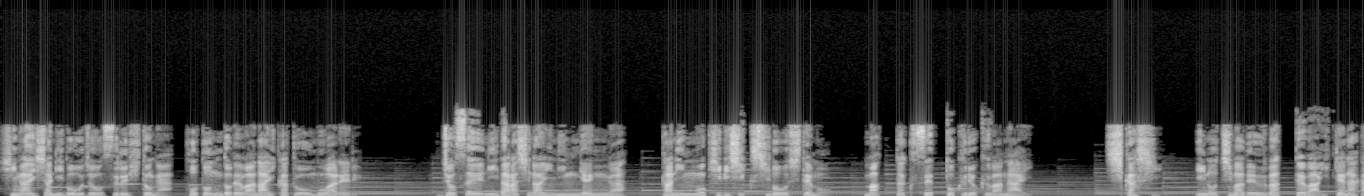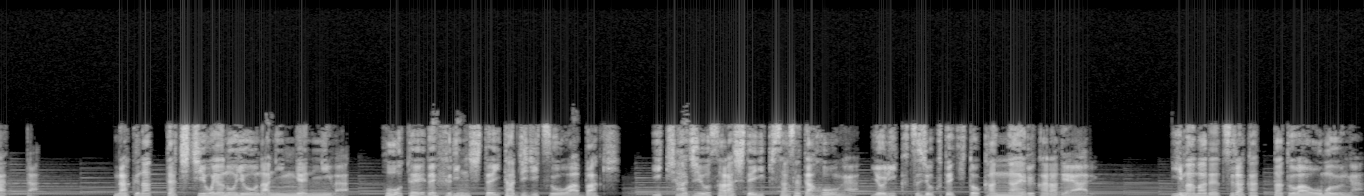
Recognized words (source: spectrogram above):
被害者に同情する人がほとんどではないかと思われる。女性にだらしない人間が他人を厳しく指導しても全く説得力はない。しかし命まで奪ってはいけなかった。亡くなった父親のような人間には法廷で不倫していた事実を暴き生き恥をさらして生きさせた方がより屈辱的と考えるからである。今まで辛かったとは思うが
